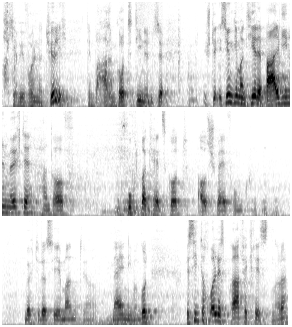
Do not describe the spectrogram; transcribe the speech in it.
Ach ja, wir wollen natürlich dem wahren Gott dienen. Ist, ist irgendjemand hier, der Baal dienen möchte? Hand drauf. Fruchtbarkeitsgott, Ausschweifung. Möchte das jemand? Ja. Nein, niemand. Gut. Wir sind doch alles brave Christen, oder?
